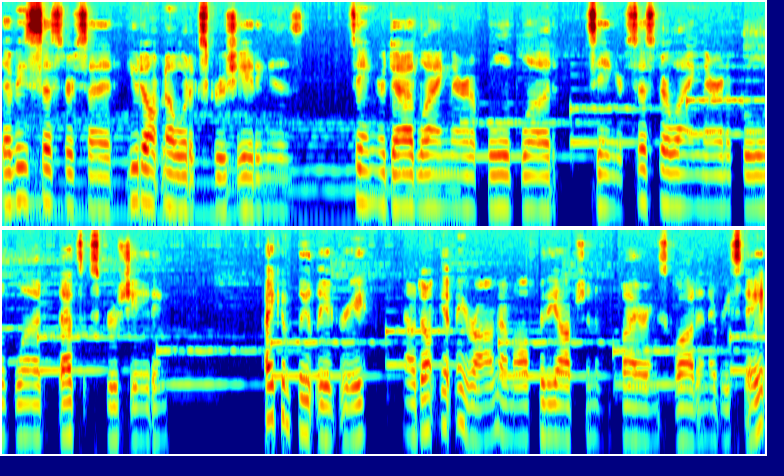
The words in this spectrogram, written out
Debbie's sister said, You don't know what excruciating is. Seeing your dad lying there in a pool of blood, seeing your sister lying there in a pool of blood, that's excruciating. I completely agree. Now, don't get me wrong, I'm all for the option of the firing squad in every state.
